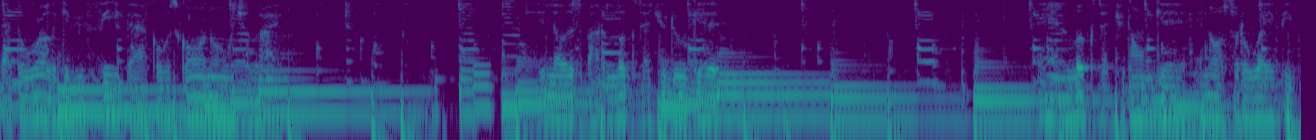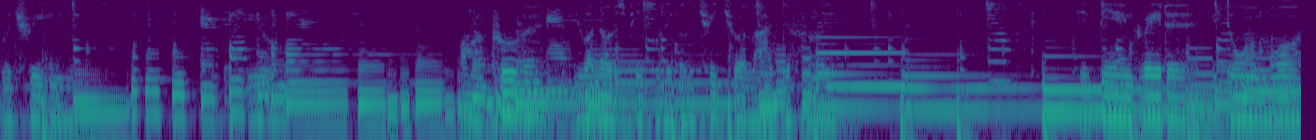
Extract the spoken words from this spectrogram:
that the world will give you feedback of what's going on with your life. You notice by the looks that you do get and looks that you don't get, and also the way people are treating you. You're gonna notice people they're gonna treat you a lot differently. You're being greater, you're doing more.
